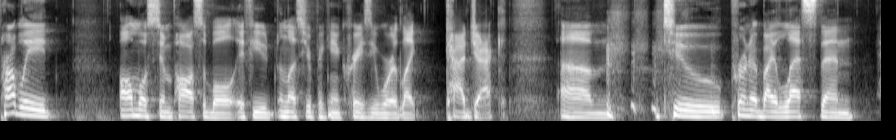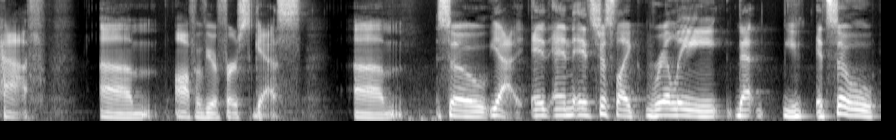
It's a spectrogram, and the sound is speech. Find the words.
probably almost impossible if you, unless you're picking a crazy word like qajaq, um, to prune it by less than half um, off of your first guess. Um, so yeah, it, and it's just like really that you. It's so.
